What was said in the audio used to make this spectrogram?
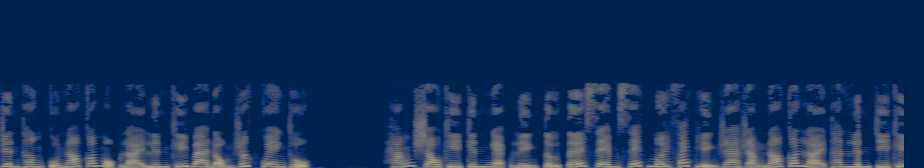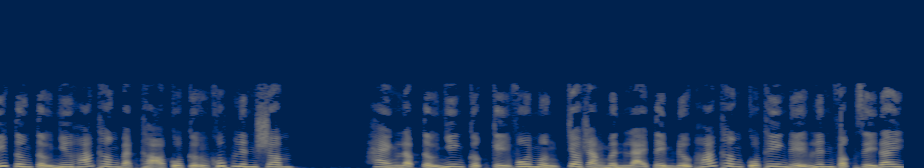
Trên thân của nó có một loại linh khí ba động rất quen thuộc. Hắn sau khi kinh ngạc liền tử tế xem xét mới phát hiện ra rằng nó có loại thanh linh chi khí tương tự như hóa thân bạch thỏ của cửu khúc linh sâm. Hàng lập tự nhiên cực kỳ vui mừng, cho rằng mình lại tìm được hóa thân của thiên địa linh vật gì đây.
